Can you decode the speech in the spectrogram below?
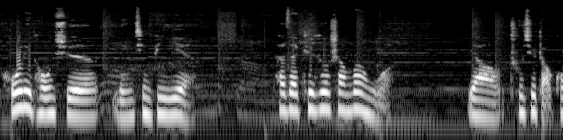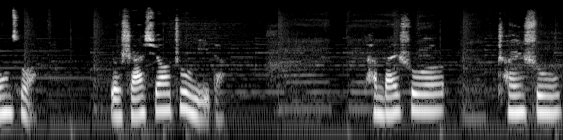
狐狸同学临近毕业，他在 QQ 上问我，要出去找工作，有啥需要注意的？坦白说，川叔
